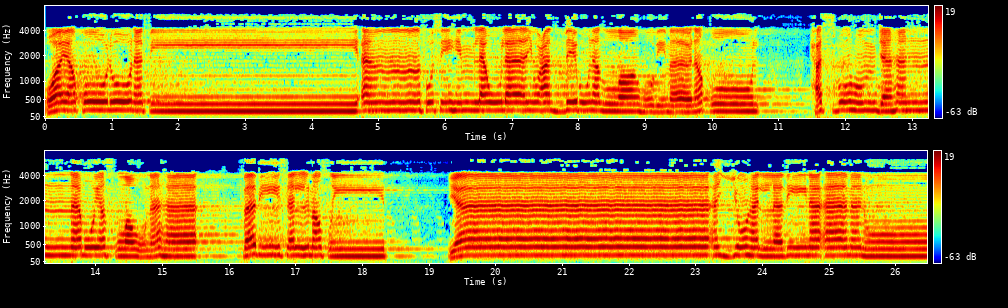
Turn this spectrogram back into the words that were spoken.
ويقولون في أنفسهم لولا يعذبنا الله بما نقول حسبهم جهنم يصلونها فبيس المصير يا أيها الذين آمنوا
